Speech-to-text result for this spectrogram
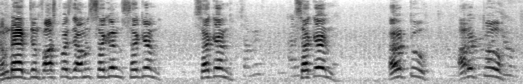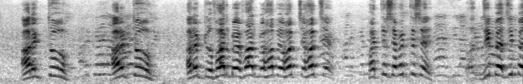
আমরা একজন ফার্স্ট আমরা সেকেন্ড সেকেন্ড সেকেন্ড সেকেন্ড আরেকটু আরেকটু আরেকটু আরেকটু আরেকটু ফারবে ফারবে হবে, হচ্ছে হচ্ছে হচ্ছে হচ্ছে জিব্বা জিব্বা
